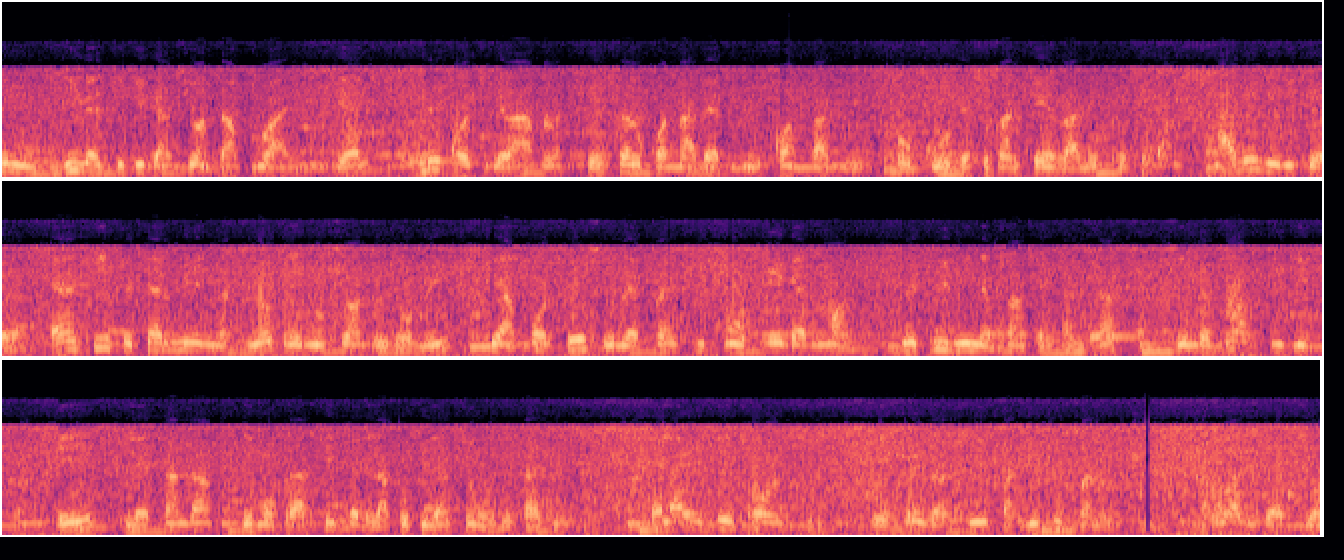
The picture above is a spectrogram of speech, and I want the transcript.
d'une diversification d'emplois industriels plus considérable que celle qu'on avait pu constater au cours des 75 années précédentes. Amis auditeurs, ainsi se termine notre émission d'aujourd'hui qui a porté sur les principaux événements depuis 1954 sur le droit public et les tendances démographiques de la population aux États-Unis. Elle a été conçue et présentée par Youssouf Banou. Réalisation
